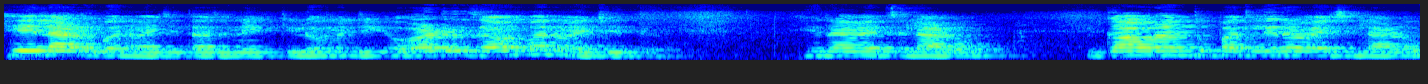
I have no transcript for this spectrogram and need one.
हे लाडू बनवायचे आहेत अजून एक किलो. म्हणजे हे ऑर्डर जाऊन बनवायचे तर हे रव्याचे लाडू गावरान तुपातले रव्याचे लाडू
